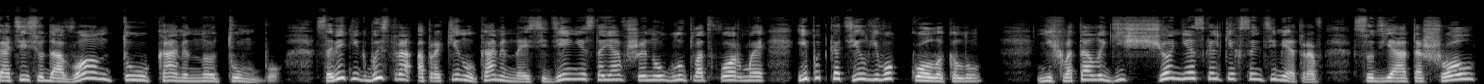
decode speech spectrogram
кати сюда вон ту каменную тумбу». Советник быстро опрокинул каменное сиденье, стоявшее на углу платформы, и подкатил его к колоколу. Не хватало еще нескольких сантиметров. Судья отошел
